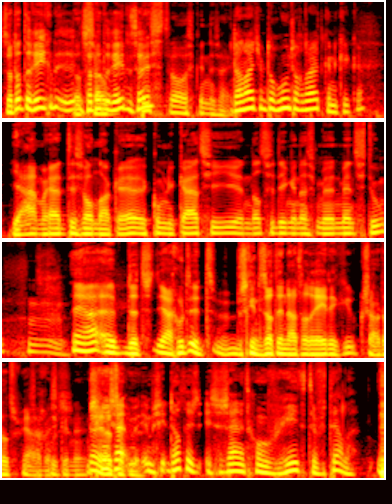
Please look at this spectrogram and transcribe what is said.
zou dat de, regen, zou dat zou de reden zijn? best wel eens kunnen zijn. Dan had je hem toch woensdag eruit kunnen kicken? Ja, maar ja, het is wel nak, hè. Communicatie en dat soort dingen naar mensen toe. Hmm. Nou ja, dat, ja, goed. Het, misschien is dat inderdaad wel de reden. Ik, zou dat. Ja, Zou goed. kunnen. Nee, Misschien dat zijn, is- misschien, dat is, ze zijn het gewoon vergeten te vertellen.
